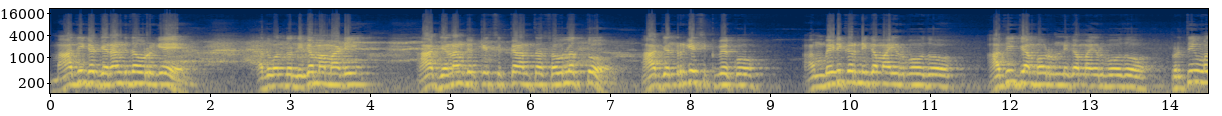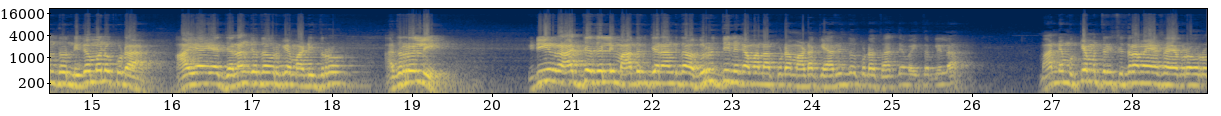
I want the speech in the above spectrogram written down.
ಮಾದಿಗ ಜನಾಂಗದವ್ರಿಗೆ ಅದು ಒಂದು ನಿಗಮ ಮಾಡಿ, ಆ ಜನಾಂಗಕ್ಕೆ ಸಿಕ್ಕಂಥ ಸವಲತ್ತು ಆ ಜನರಿಗೆ ಸಿಕ್ಕಬೇಕು ಅಂಬೇಡ್ಕರ್ ನಿಗಮ ಇರ್ಬೋದು, ಆದಿಜಾಂಬವ್ರ ನಿಗಮ ಇರ್ಬೋದು, ಪ್ರತಿಯೊಂದು ನಿಗಮನೂ ಕೂಡ ಆಯಾಯ ಜನಾಂಗದವ್ರಿಗೆ ಮಾಡಿದ್ರು. ಅದರಲ್ಲಿ ಇಡೀ ರಾಜ್ಯದಲ್ಲಿ ಮಾದಕ ಜನಾಂಗದ ಅಭಿವೃದ್ಧಿ ನಿಗಮನ ಕೂಡ ಮಾಡೋಕ್ಕೆ ಯಾರಿಂದೂ ಕೂಡ ಸಾಧ್ಯವಾಯ್ತಿರಲಿಲ್ಲ. ಮಾನ್ಯ ಮುಖ್ಯಮಂತ್ರಿ ಸಿದ್ದರಾಮಯ್ಯ ಸಾಹೇಬ್ರವರು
